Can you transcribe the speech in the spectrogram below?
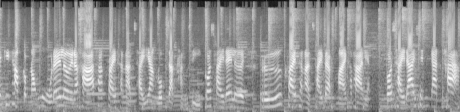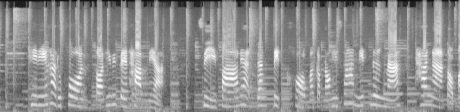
กที่ทำกับน้องหมูได้เลยนะคะ ถ้าใครถนัดใช้ยางลบจากถังสีก็ใช้ได้เลย หรือใครถนัดใช้แบบไม้คทาเนี่ยก็ใช้ได้เช่นกันค่ะ ทีนี้ค่ะทุกคนตอนที่พี่เฟซทำเนี่ยสีฟ้าเนี่ยดันติดขอบมากับน้องลิซ่านิดนึงนะ ถ้างานต่อไป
